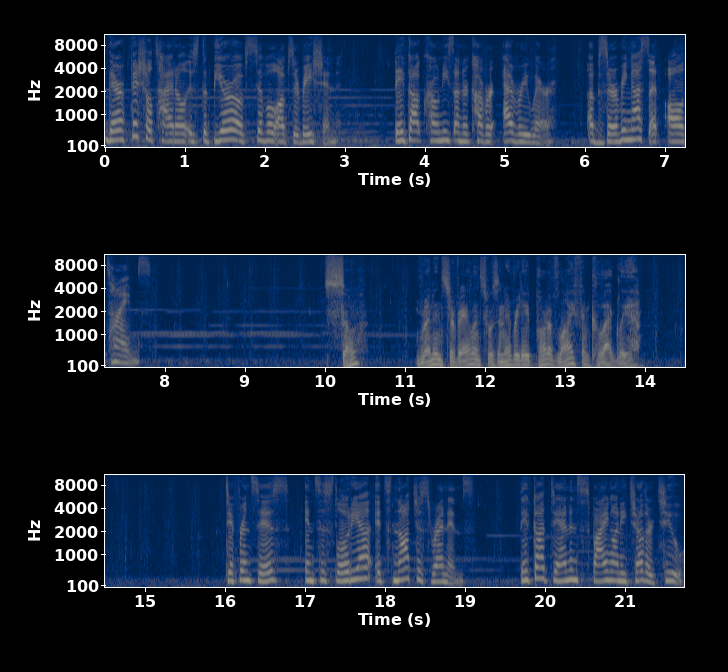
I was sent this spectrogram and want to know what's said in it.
Their official title is the Bureau of Civil Observation. They've got cronies undercover everywhere, observing us at all times. So? Renan surveillance was an everyday part of life in Calaglia. Difference is, in Cyslodia, it's not just Renans. They've got Dahnans spying on each other, too.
